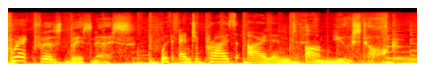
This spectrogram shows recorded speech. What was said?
Breakfast Business with Enterprise Ireland on Newstalk.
